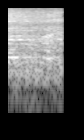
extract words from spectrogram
はい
